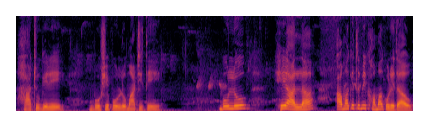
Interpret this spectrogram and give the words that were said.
হাঁটু গেড়ে বসে পড়ল মাটিতে। বলল, হে আল্লাহ, আমাকে তুমি ক্ষমা করে দাও।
